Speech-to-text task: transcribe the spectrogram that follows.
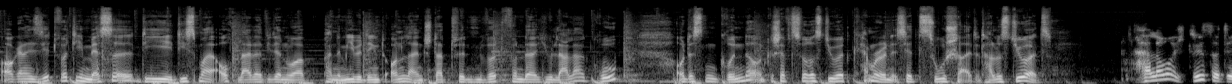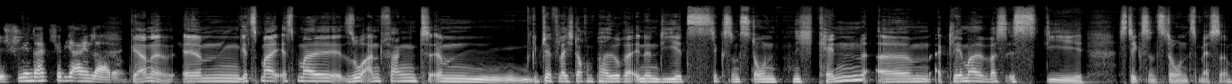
Organisiert wird die Messe, die diesmal auch leider wieder nur pandemiebedingt online stattfinden wird, von der Julala Group. Und dessen Gründer und Geschäftsführer Stuart Cameron ist jetzt zuschaltet. Hallo Stuart. Hallo, ich grüße dich. Vielen Dank für die Einladung. Gerne. Ähm, jetzt mal erstmal so anfangend, ähm, gibt ja vielleicht auch ein paar HörerInnen, die jetzt Sticks and Stones nicht kennen. Ähm, erklär mal, was ist die Sticks and Stones Messe?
